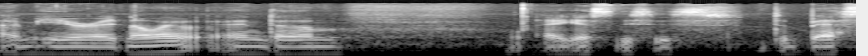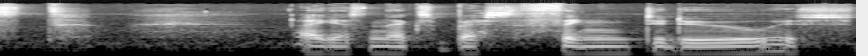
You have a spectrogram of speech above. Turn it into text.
I'm here right now, and um, I guess this is the best. I guess next best thing to do is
